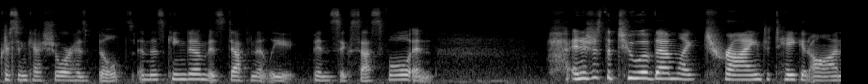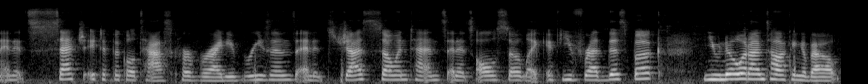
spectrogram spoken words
Kristin Cashore has built in this kingdom has definitely been successful and and it's just the two of them like trying to take it on and it's such a difficult task for a variety of reasons and it's just so intense and it's also like if you've read this book you know what I'm talking about.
